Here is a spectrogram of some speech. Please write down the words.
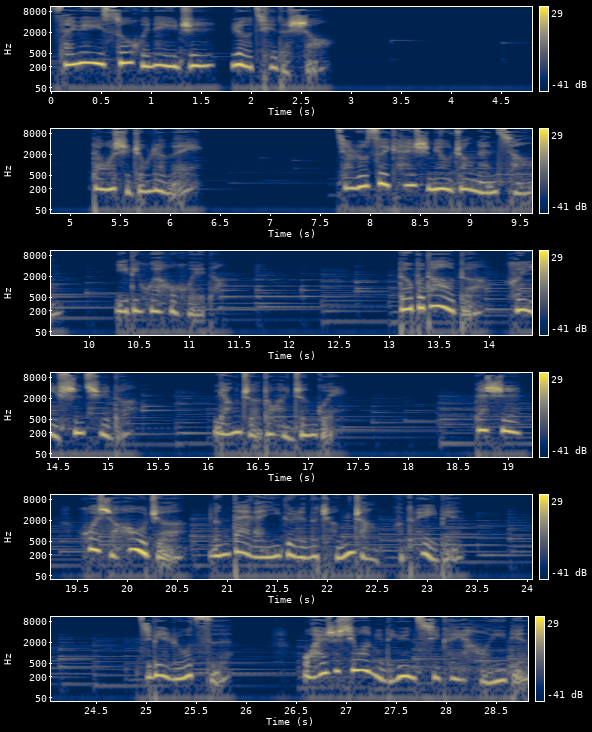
才愿意缩回那一只热切的手，但我始终认为，假如最开始没有撞南墙，一定会后悔的。得不到的和已失去的，两者都很珍贵。但是，或许后者能带来一个人的成长和蜕变。即便如此，我还是希望你的运气可以好一点。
